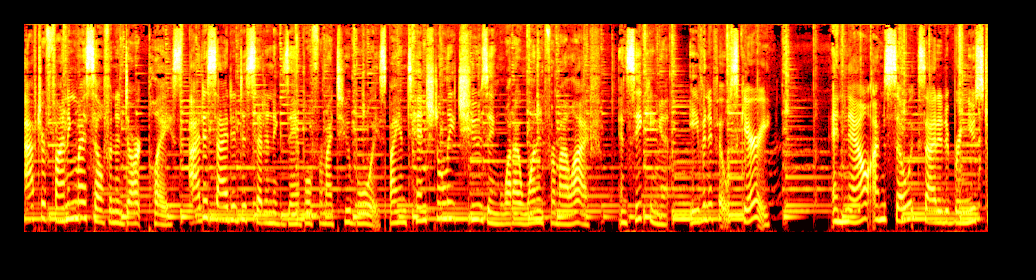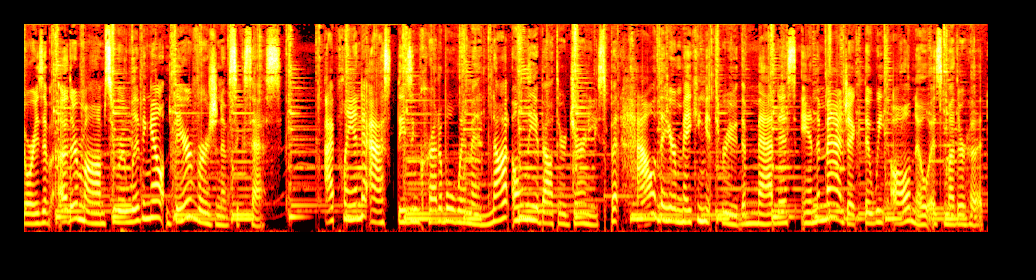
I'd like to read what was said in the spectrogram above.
After finding myself in a dark place, I decided to set an example for my two boys by intentionally choosing what I wanted for my life and seeking it, even if it was scary. And now I'm so excited to bring you stories of other moms who are living out their version of success. I plan to ask these incredible women not only about their journeys, but how they are making it through the madness and the magic that we all know as motherhood.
